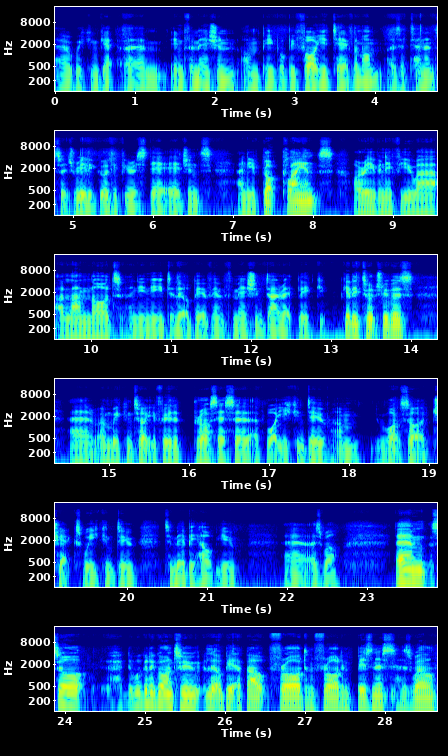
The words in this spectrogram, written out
uh, we can get um, information on people before you take them on as a tenant. So it's really good if you're estate agents and you've got clients, or even if you are a landlord and you need a little bit of information directly, get in touch with us uh, and we can talk you through the process of, of, what you can do and what sort of checks we can do to maybe help you uh, as well. Um, so we're going to go on to a little bit about fraud and fraud in business as well.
